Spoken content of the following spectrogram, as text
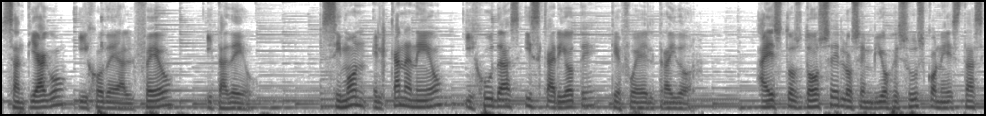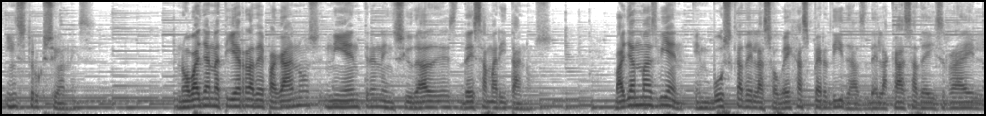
Santiago, hijo de Alfeo y Tadeo. Simón el cananeo y Judas Iscariote, que fue el traidor. A estos doce los envió Jesús con estas instrucciones no vayan a tierra de paganos ni entren en ciudades de samaritanos. Vayan más bien en busca de las ovejas perdidas de la casa de Israel.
